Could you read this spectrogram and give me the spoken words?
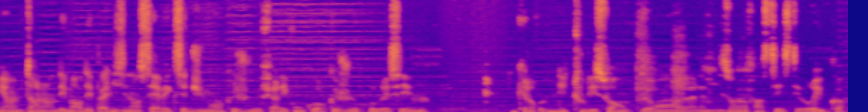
et en même temps elle en démordait pas, elle disait non c'est avec cette jument que je veux faire les concours, que je veux progresser. Donc elle revenait tous les soirs en pleurant à la maison, enfin c'était horrible quoi.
